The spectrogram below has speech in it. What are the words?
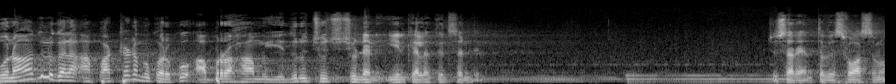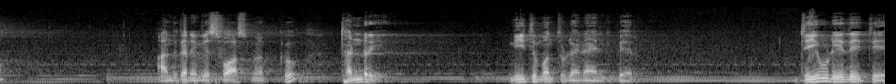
పునాదులు గల ఆ పట్టణము కొరకు అబ్రహాము ఎదురు చూచుచుండని. ఈయనకి ఎలా తెలుసండి? చూసారా ఎంత విశ్వాసము? అందుకని విశ్వాసముకు తండ్రి నీతిమంతుడని ఆయనకి పేరు. దేవుడు ఏదైతే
